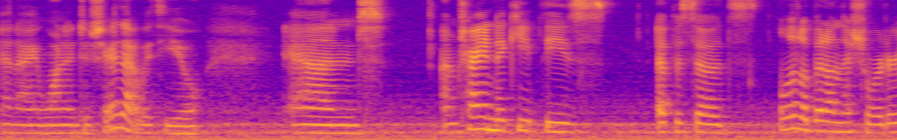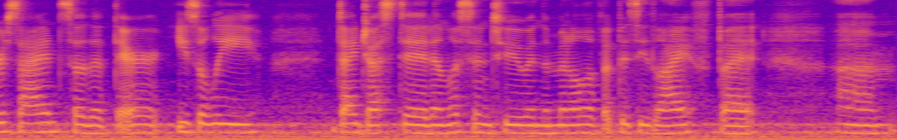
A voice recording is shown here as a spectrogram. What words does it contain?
and i wanted to share that with you. And i'm trying to keep these episodes a little bit on the shorter side so that they're easily digested and listened to in the middle of a busy life but um,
